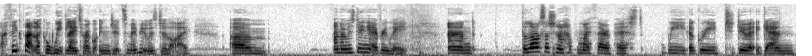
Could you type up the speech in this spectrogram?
I think about like a week later, I got injured. So maybe it was July. Um, and I was doing it every week. And the last session I had with my therapist, we agreed to do it again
